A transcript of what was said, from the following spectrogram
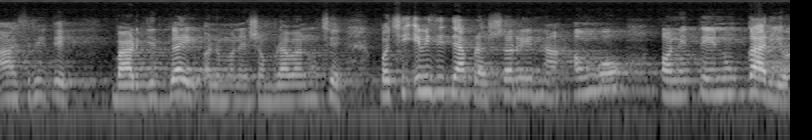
આ જ રીતે બાળગીત ગાઈ અને મને સંભળાવવાનું છે. પછી એવી જ રીતે આપણા શરીરના અંગો અને તેનું કાર્ય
